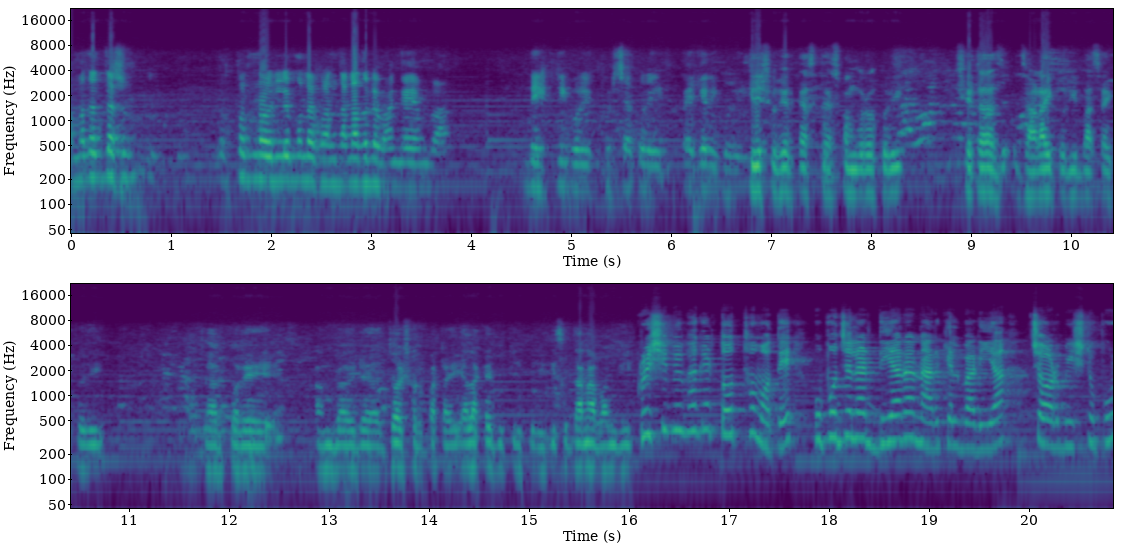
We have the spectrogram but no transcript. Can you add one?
আমাদের দেশে উৎপন্ন হইলে মনে করেন দানা দানে ভাঙ্গাই আমরা বিক্রি করি, খুচরা করি, পাইকারি করি। কৃষকের কাছ থেকে সংগ্রহ করি, সেটা ঝাড়াই করি, বাছাই করি। তারপরে আমরা এটা জয়সর পাটাই এলাকায় বিক্রি করি কিছু দানা ভাঙ্গি। কৃষি বিভাগের তথ্য মতে উপজেলার দিয়ারা নারকেলবাড়িয়া চর বিষ্ণুপুর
